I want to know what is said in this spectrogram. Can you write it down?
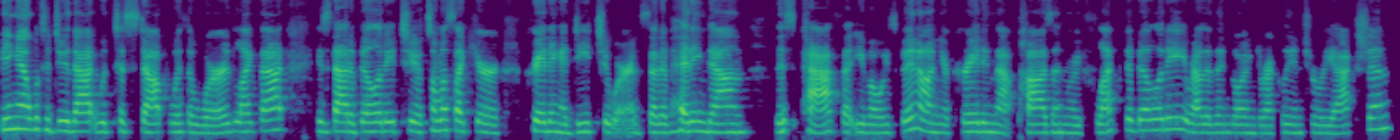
being able to do that with to stop with a word like that is that ability to. It's almost like you're creating a detour instead of heading down this path that you've always been on, you're creating that pause and reflect ability rather than going directly into reaction.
